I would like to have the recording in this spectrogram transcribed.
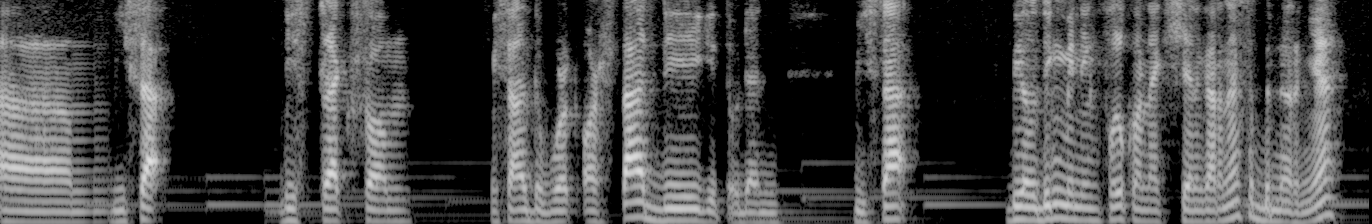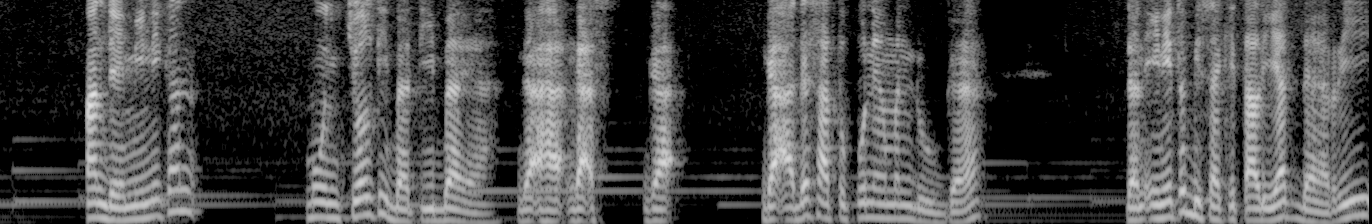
um, bisa distract from misal the work or study gitu dan bisa building meaningful connection. Karena sebenarnya pandemi ini kan muncul tiba-tiba ya. Nggak nggak nggak nggak ada satupun yang menduga. Dan ini tuh bisa kita lihat dari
